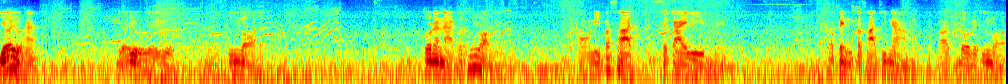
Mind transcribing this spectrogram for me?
เยอะอยู่ฮะ เยอะอยู่เยอะอยู่พึ่งหลอด ตัวหนาๆก็ครึ่งหลอดเลยอ๋อนี้ปราสาทสกายรีมเนี่ยก็เป็นปราสาทที่หนาแล้วก็โดนไปครึ่งหลอด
